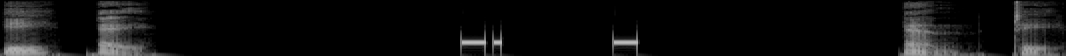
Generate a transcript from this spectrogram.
E, A. N, T.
